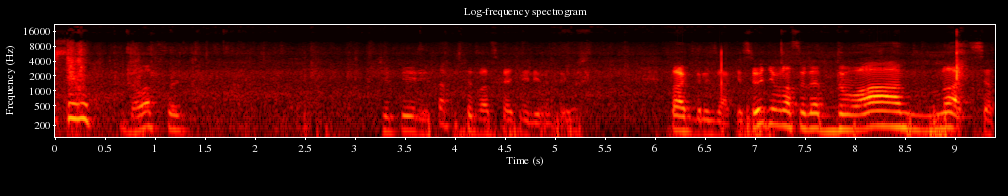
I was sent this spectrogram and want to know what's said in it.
собі. 24, та після 25 мм. Так, друзяки, сьогодні у нас вже 12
